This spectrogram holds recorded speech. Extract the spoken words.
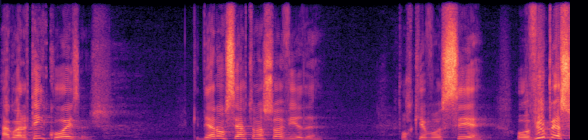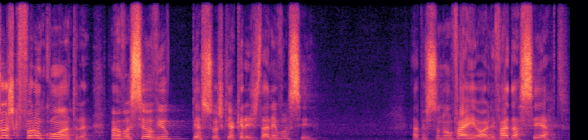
Agora, tem coisas que deram certo na sua vida, porque você ouviu pessoas que foram contra, mas você ouviu pessoas que acreditaram em você. A pessoa não vai, olha, vai dar certo.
